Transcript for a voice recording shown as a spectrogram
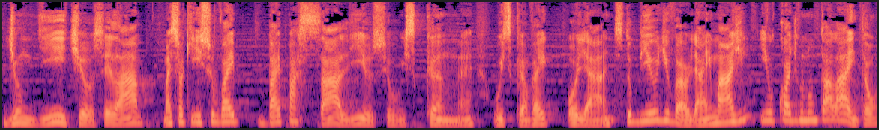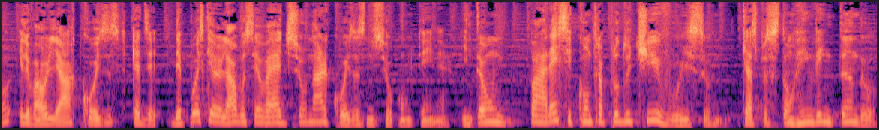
de um Git ou sei lá, mas só que isso vai, vai passar ali o seu scan, né? O scan vai olhar antes do build, vai olhar a imagem e o código não tá lá, então ele vai olhar coisas, quer dizer, depois que ele olhar, você vai adicionar coisas no seu container. Então, parece contraprodutivo isso, que as pessoas estão reinventando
